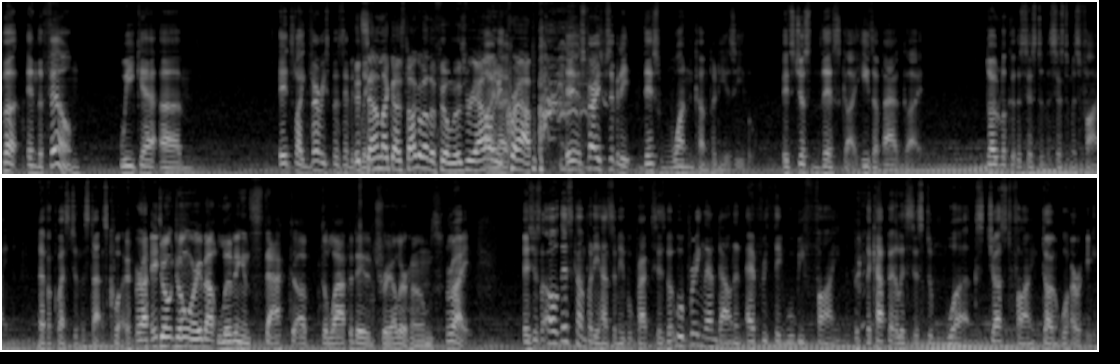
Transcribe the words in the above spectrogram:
but in the film, we get um, it's like very specifically. It sounded like I was talking about the film. It was reality crap. it's very specifically this one company is evil. It's just this guy. He's a bad guy. Don't look at the system. The system is fine. Never question the status quo. Right. don't don't worry about living in stacked up, dilapidated trailer homes. Right. It's just like, oh, this company has some evil practices, but we'll bring them down and everything will be fine. The capitalist system works just fine. Don't worry.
